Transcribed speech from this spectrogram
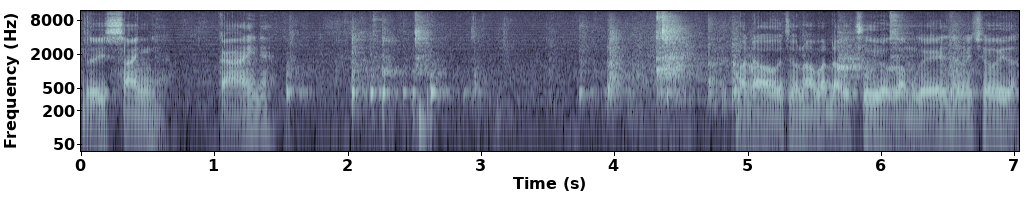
Dây xanh cái này. Bắt đầu cho nó bắt đầu chui vào gầm ghế cho nó chơi rồi.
